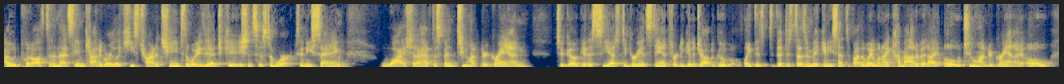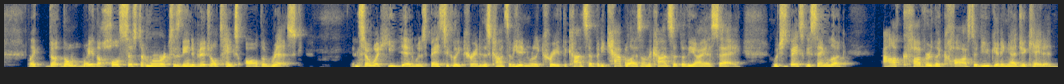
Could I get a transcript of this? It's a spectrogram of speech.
I would put Austin in that same category. Like he's trying to change the way the education system works. And he's saying, why should I have to spend 200 grand to go get a CS degree at Stanford to get a job at Google? Like this, that just doesn't make any sense. And by the way, when I come out of it, I owe 200 grand. I owe like the, the way the whole system works is the individual takes all the risk. And so what he did was basically created this concept. He didn't really create the concept, but he capitalized on the concept of the ISA, which is basically saying, look, I'll cover the cost of you getting educated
